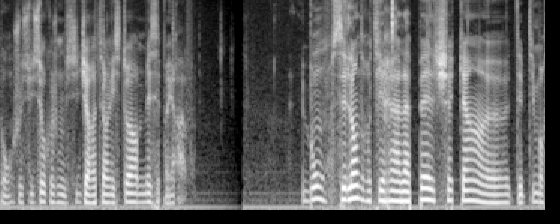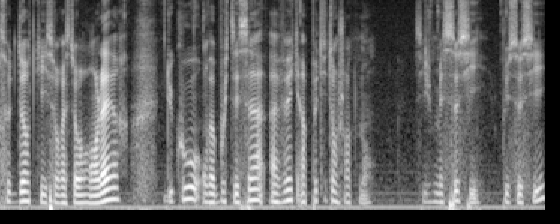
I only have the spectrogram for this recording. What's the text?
Bon, je suis sûr que je me suis déjà raté dans l'histoire, mais c'est pas grave. Bon, c'est l'an de retirer à l'appel chacun euh, des petits morceaux d'ordre qui sont restés en l'air. Du coup, on va booster ça avec un petit enchantement. Si je mets ceci plus ceci,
